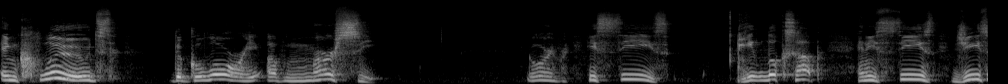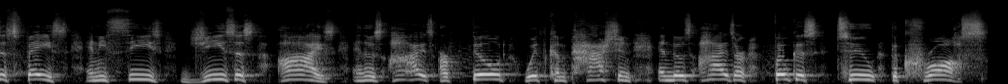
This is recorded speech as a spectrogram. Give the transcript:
includes the glory of mercy glory. He sees, he looks up and he sees Jesus' face and he sees Jesus' eyes, and those eyes are filled with compassion, and those eyes are focused to the cross.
